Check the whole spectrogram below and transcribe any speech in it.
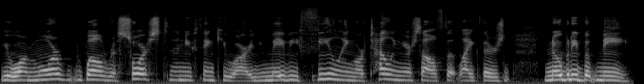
You are more well resourced than you think you are. You may be feeling or telling yourself that like there's nobody but me.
